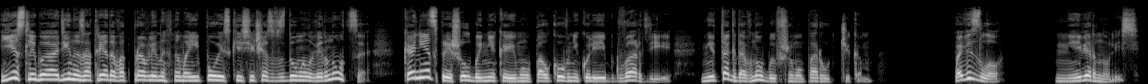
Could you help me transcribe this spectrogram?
Если бы один из отрядов, отправленных на мои поиски, сейчас вздумал вернуться, конец пришел бы некоему полковнику лейб-гвардии, не так давно бывшему поручиком. Повезло. Не вернулись.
